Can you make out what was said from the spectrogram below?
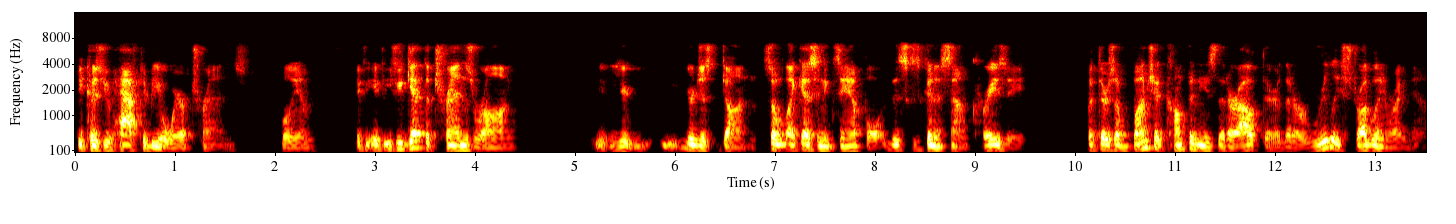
because you have to be aware of trends, William. If, if, if you get the trends wrong, you're, you're just done. So like as an example, this is going to sound crazy, but there's a bunch of companies that are out there that are really struggling right now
